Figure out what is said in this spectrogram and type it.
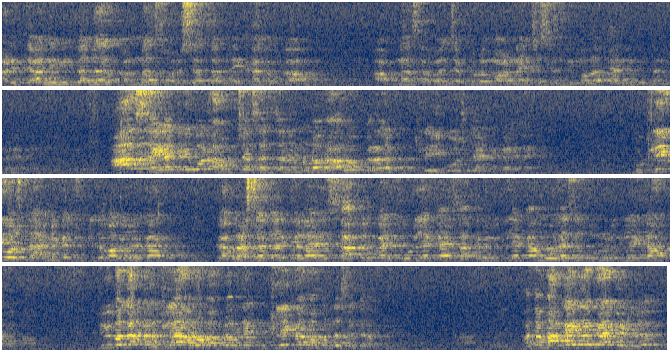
आणि त्या निमित्तानं पन्नास वर्षाचा लेखाजोखा आपणा सर्वांच्या पुढे मांडण्याची संधी मला त्या निमित्तानं मिळाली. आज सह्याद्रीवर आमच्या संचालक मंडळावर आरोप करायला कुठलीही गोष्ट या ठिकाणी नाही. कुठलीही गोष्ट आम्ही काय चुकीचं वागलोय काय काय भ्रष्टाचार केलाय? साखर काय चोरल्या काय? साखर विकल्या का? मोल्याचं चोरून विकले का? तुम्ही बघा कुठला आरोप आपल्यावर नाही. कुठलंही काम आपण तसं करत नाही. आता मागायला काय घडलं?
